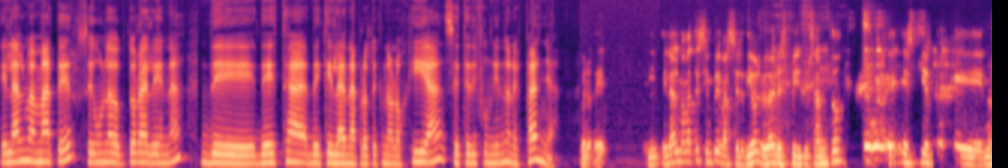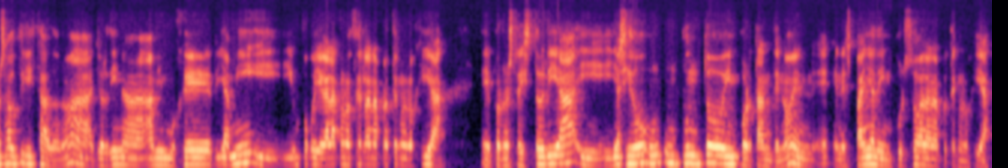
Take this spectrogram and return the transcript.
el alma mater, según la doctora Elena, de, esta, de que la naprotecnología se esté difundiendo en España. Bueno, eh, el, alma mater siempre va a ser Dios, ¿verdad? El Espíritu Santo. Eh, es cierto que nos ha utilizado, ¿no? A Jordina, a mi mujer y a mí, y, y un poco llegar a conocer la naprotecnología eh, por nuestra historia y, ha sido un, punto importante ¿no? en, España de impulso a la nanotecnología.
